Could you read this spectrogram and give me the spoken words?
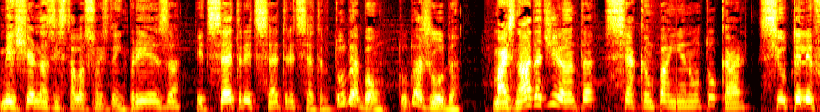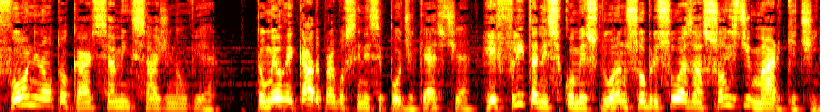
mexer nas instalações da empresa, etc, etc, etc. Tudo é bom, tudo ajuda. Mas nada adianta se a campainha não tocar, se o telefone não tocar, se a mensagem não vier. Então, meu recado para você nesse podcast é: reflita nesse começo do ano sobre suas ações de marketing.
